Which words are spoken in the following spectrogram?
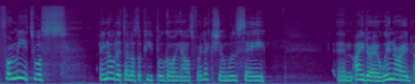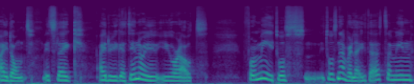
for me, it was. I know that a lot of people going out for election will say, um, either I win or I, I, don't. It's like either you get in or you, you are out. For me, it was it was never like that. I mean,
